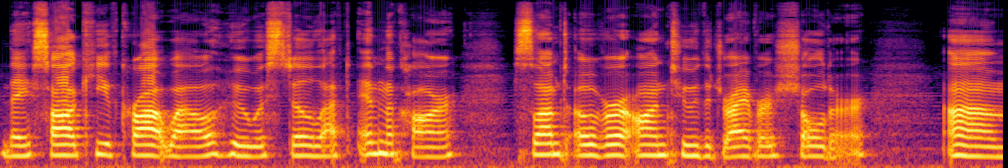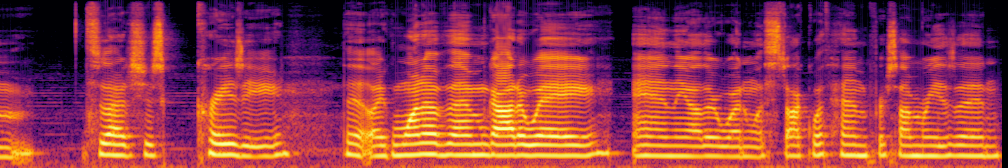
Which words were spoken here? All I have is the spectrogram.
they saw Keith Crotwell, who was still left in the car, slumped over onto the driver's shoulder. Um, so that's just crazy that like one of them got away and the other one was stuck with him for some reason.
